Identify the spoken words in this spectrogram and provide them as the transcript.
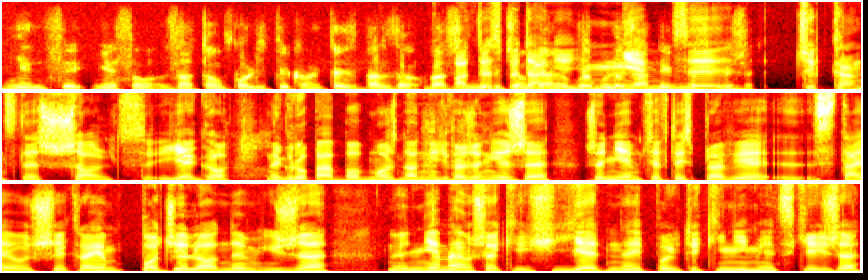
Niemcy nie są za tą polityką i to jest bardzo ważne. A to jest pytanie, Niemcy czy kanclerz Scholz i jego grupa, bo można odnieść wrażenie, że, że Niemcy w tej sprawie stają się krajem podzielonym i że nie ma już jakiejś jednej polityki niemieckiej, że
